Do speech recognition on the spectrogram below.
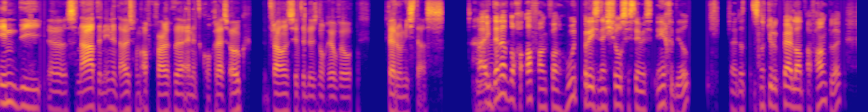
in die uh, Senaat en in het Huis van Afgevaardigden en het congres ook, trouwens, zitten dus nog heel veel Peronistas. Maar ik denk dat het nog afhangt van hoe het presidentieel systeem is ingedeeld. Uh, dat is natuurlijk per land afhankelijk.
